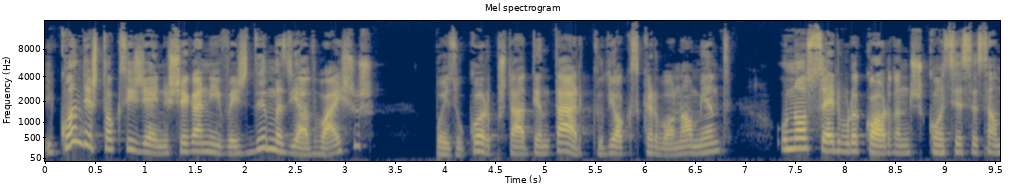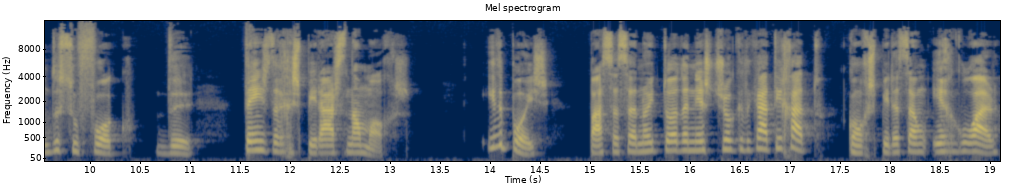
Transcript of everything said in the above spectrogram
E quando este oxigênio chega a níveis demasiado baixos, pois o corpo está a tentar que o dióxido de carbono aumente, o nosso cérebro acorda-nos com a sensação de sufoco, de tens de respirar se não morres. E depois passa-se a noite toda neste jogo de gato e rato, com respiração irregular,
